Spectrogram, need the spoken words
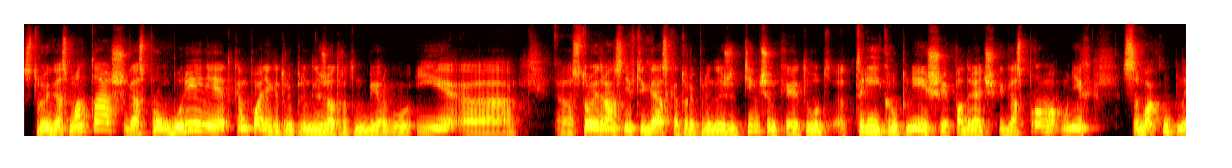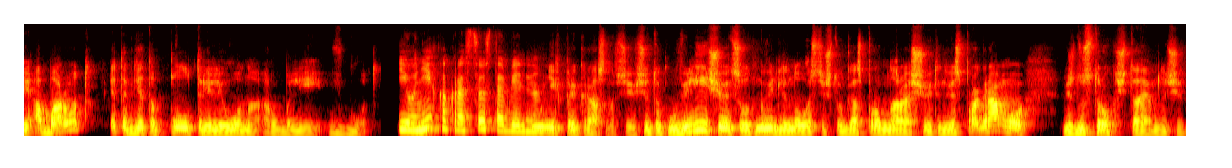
Стройгазмонтаж, Газпром Бурение, это компания, которая принадлежат Ротенбергу, и э, э, Стройтранснефтегаз, который принадлежит Тимченко. Это вот три крупнейшие подрядчика Газпрома. У них совокупный оборот – это где-то полтриллиона рублей в год. И у них как раз все стабильно. У них прекрасно все. И все только увеличивается. Вот мы видели новости, что «Газпром» наращивает инвестпрограмму. Между строк читаем, значит,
